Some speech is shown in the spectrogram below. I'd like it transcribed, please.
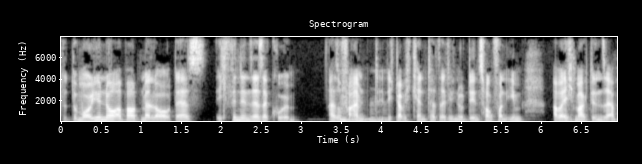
the more you know about Mellow, der ist, ich finde ihn sehr, sehr cool. Also vor Mhm, allem, mhm. ich glaube, ich kenne tatsächlich nur den Song von ihm, aber ich mag den sehr.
